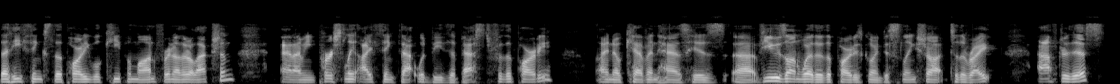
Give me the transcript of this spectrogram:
that he thinks the party will keep him on for another election. And I mean, personally, I think that would be the best for the party. I know Kevin has his uh, views on whether the party is going to slingshot to the right after this.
